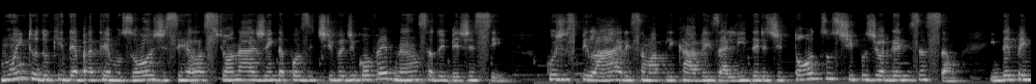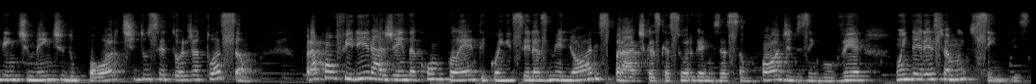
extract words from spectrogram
Muito do que debatemos hoje se relaciona à agenda positiva de governança do IBGC, cujos pilares são aplicáveis a líderes de todos os tipos de organização, independentemente do porte do setor de atuação, para conferir a agenda completa e conhecer as melhores práticas que a sua organização pode desenvolver, o endereço é muito simples:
